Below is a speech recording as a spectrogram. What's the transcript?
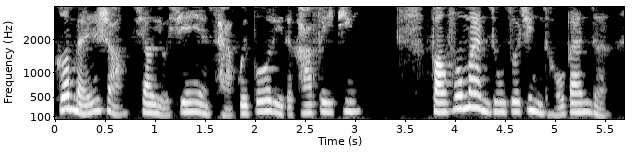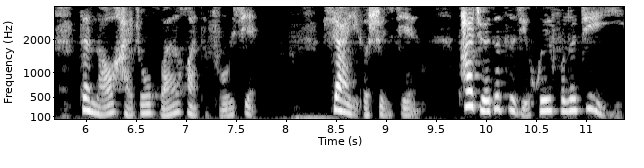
和门上镶有鲜艳彩绘玻璃的咖啡厅，仿佛慢动作镜头般的在脑海中缓缓的浮现。下一个瞬间，他觉得自己恢复了记忆，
